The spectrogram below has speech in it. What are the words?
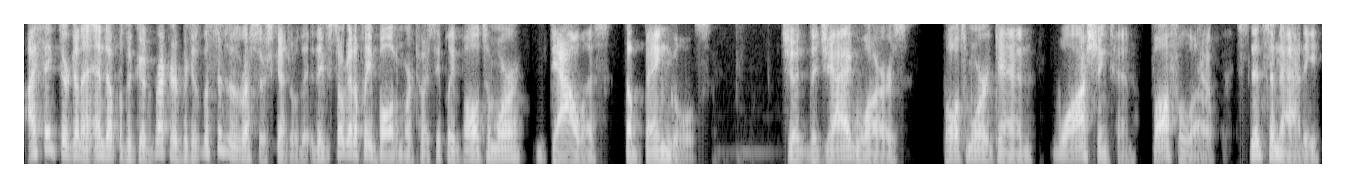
I think they're going to end up with a good record because listen to the rest of their schedule. They, have still got to play Baltimore twice. They play Baltimore, Dallas, the Bengals, J- the Jaguars, Baltimore again, Washington, Buffalo, yep. Cincinnati,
